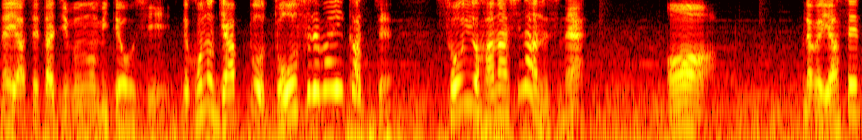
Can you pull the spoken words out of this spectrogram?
ね、痩せた自分を見てほしい。で、このギャップをどうすればいいかって、そういう話なんですね。うん。だから痩せ、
